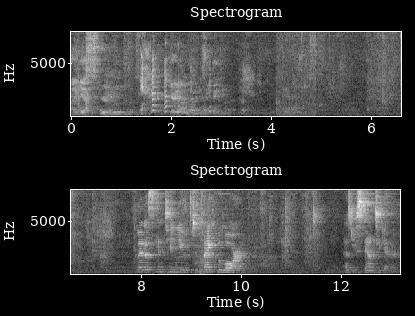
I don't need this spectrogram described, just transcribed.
I guess the Spirit moved. Carry on with the music, thank you. Let us continue to thank the Lord as we stand together.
